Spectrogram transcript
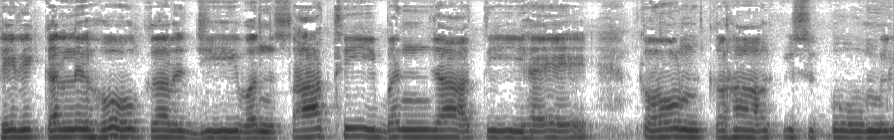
फिर कल होकर जीवन साथी बन जाती है। कौन कहाँ किसको मिल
